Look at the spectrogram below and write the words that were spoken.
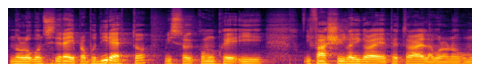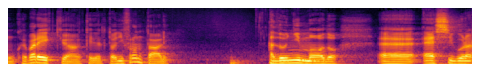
non lo considererei proprio diretto, visto che comunque i, i fasci clavicolari del pettorale lavorano comunque parecchio anche i deltoidi frontali. Ad ogni modo, eh, sicura,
